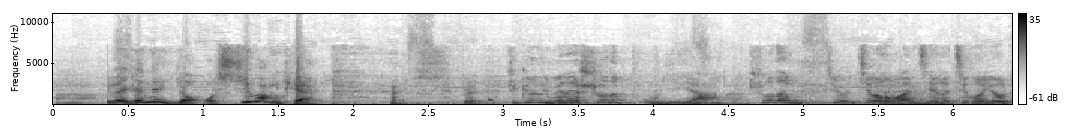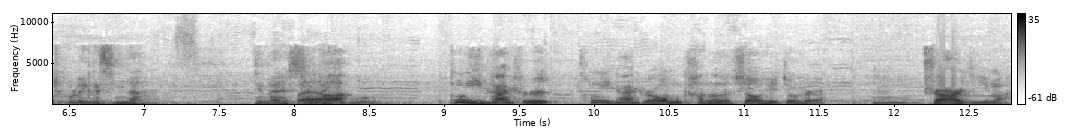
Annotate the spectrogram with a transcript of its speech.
啊，因为人家有希望篇。不是，这跟原来说的不一样啊，说的就就要完结了，结果又出了一个新的，新的新的一部。从一开始从一开始我们看到的消息就是嗯，十二集嘛，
